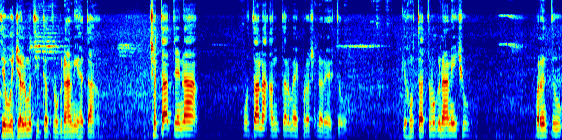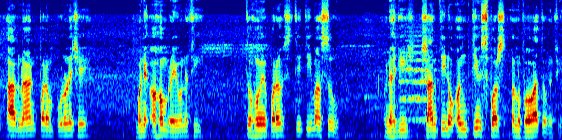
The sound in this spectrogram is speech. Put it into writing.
તેઓ જન્મથી તત્વજ્ઞાની હતા. છતાં તેના પોતાના અંતરમાં એક પ્રશ્ન રહેતો કે હું તત્વજ્ઞાની છું, પરંતુ આ જ્ઞાન પરમ પૂર્ણ છે, મને અહમ રહ્યો નથી. તો હું એ પરમ સ્થિતિમાં શું? અને હજી શાંતિનો અંતિમ સ્પર્શ અનુભવાતો નથી.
